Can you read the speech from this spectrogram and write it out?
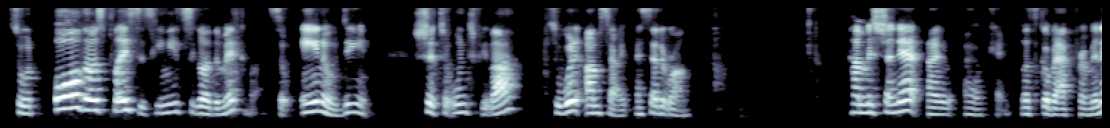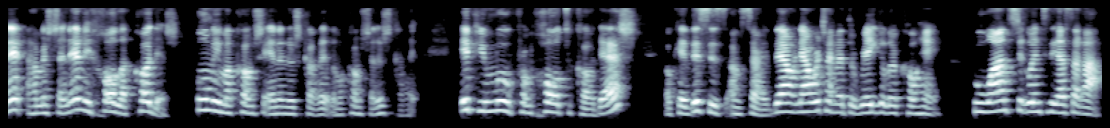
So in all those places, he needs to go to the mikvah. So Ein Odin, Sheta'un Tevilah. So what, I'm sorry, I said it wrong. Hamishanet, okay, let's go back for a minute. Hamishanet michol לקודש umi makom אנוש כרת למקום shanush כרת. If you move from chol to kodesh, okay, this is, I'm sorry, now, now we're talking about the regular Kohen who wants to go into the Azara.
